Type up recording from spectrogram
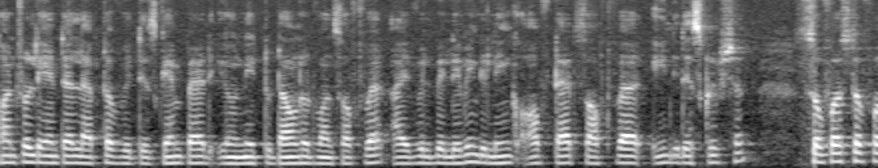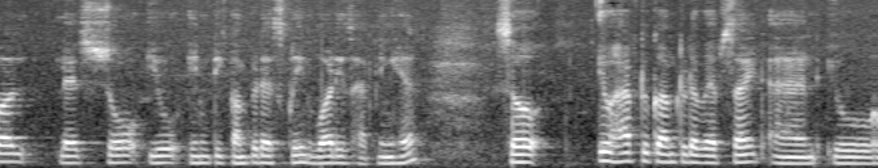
control the entire laptop with this gamepad you need to download one software. I will be leaving the link of that software in the description. So first of all let's show you in the computer screen what is happening here. So you have to come to the website and you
